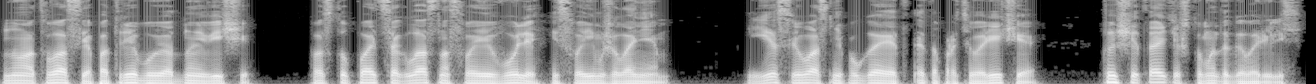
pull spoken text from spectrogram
Но от вас я потребую одной вещи — поступать согласно своей воле и своим желаниям. Если вас не пугает это противоречие, то считайте, что мы договорились.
